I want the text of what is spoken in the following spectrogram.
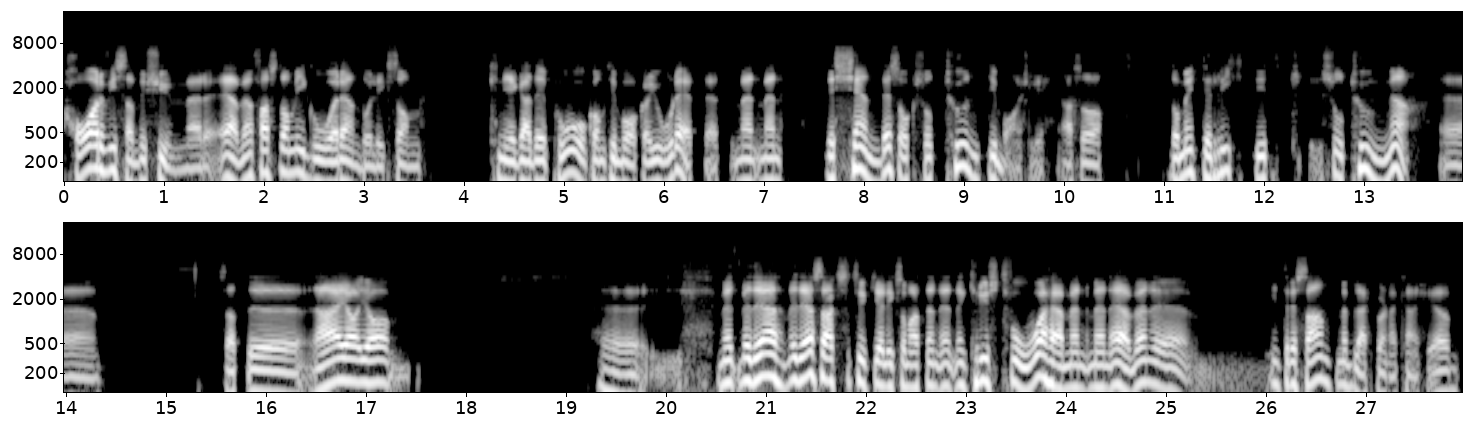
har vissa bekymmer även fast de igår ändå liksom knegade på och kom tillbaka och gjorde 1-1. Men, men det kändes också tunt i Barnsley. Alltså de är inte riktigt så tunga. Eh, så att, eh, nej jag, jag eh, med, med, det, med det sagt så tycker jag liksom att en, en, en kryss tvåa här men, men även eh, intressant med Blackburn här kanske. Jag,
